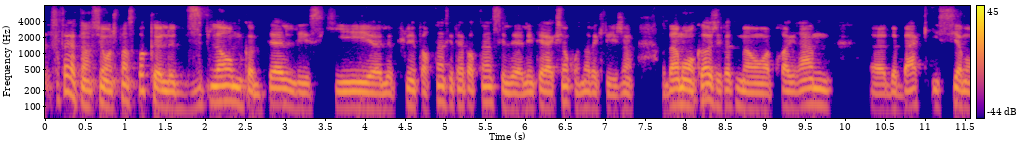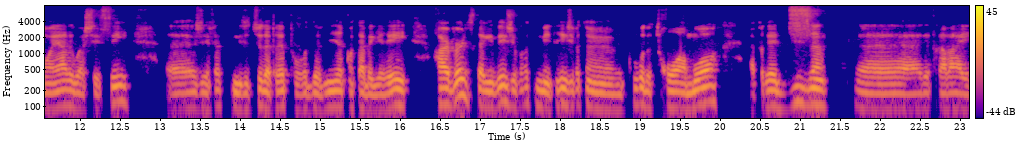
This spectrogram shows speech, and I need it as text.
il faut faire attention. Je ne pense pas que le diplôme comme tel est ce qui est euh, le plus important. Ce qui est important, c'est l'interaction qu'on a avec les gens. Dans mon cas, j'ai fait mon programme euh, de bac ici à Montréal ou HEC. Euh, j'ai fait mes études après pour devenir comptable agréé. Harvard, c'est arrivé, j'ai fait une maîtrise, j'ai fait un cours de trois mois après dix ans de travail.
